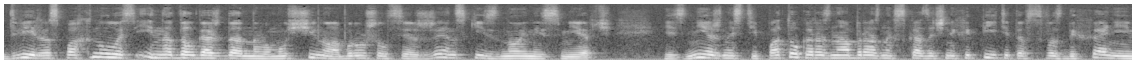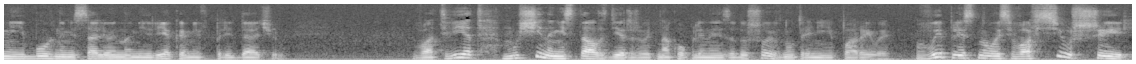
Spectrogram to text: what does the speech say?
дверь распахнулась, и на долгожданного мужчину обрушился женский знойный смерч. Из нежности, потока разнообразных сказочных эпитетов с воздыханиями и бурными солеными реками в придачу. В ответ мужчина не стал сдерживать накопленные за душой внутренние порывы. Выплеснулась во всю ширь.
